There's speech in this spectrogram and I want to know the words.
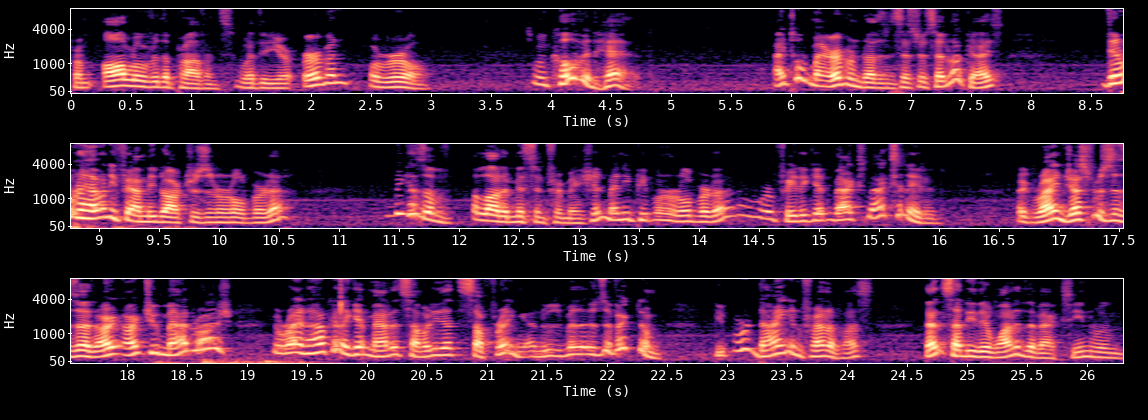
from all over the province, whether you're urban or rural. So when COVID hit, I told my urban brothers and sisters, said, look, guys, they don't have any family doctors in rural Alberta because of a lot of misinformation. Many people in rural Alberta were afraid to get vac- vaccinated. Like Ryan Jespersen said, aren't you mad, Raj? Ryan, how can I get mad at somebody that's suffering and who's been who's a victim? People were dying in front of us. Then suddenly they wanted the vaccine when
